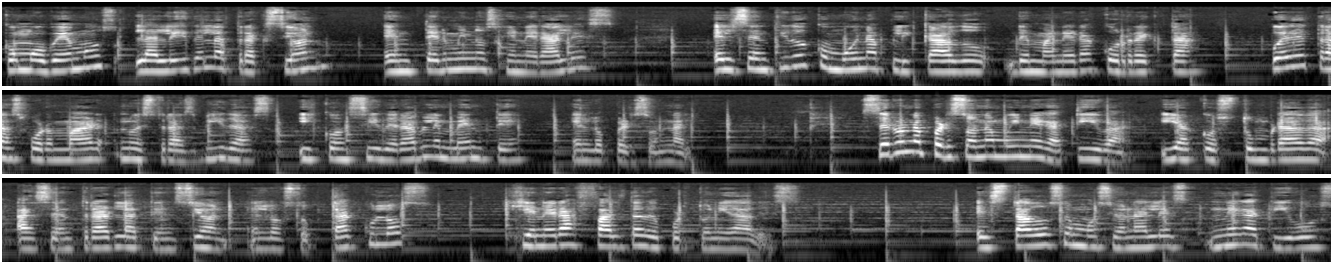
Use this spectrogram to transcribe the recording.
Como vemos, la ley de la atracción, en términos generales, el sentido común aplicado de manera correcta puede transformar nuestras vidas y considerablemente en lo personal. Ser una persona muy negativa y acostumbrada a centrar la atención en los obstáculos genera falta de oportunidades. Estados emocionales negativos,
